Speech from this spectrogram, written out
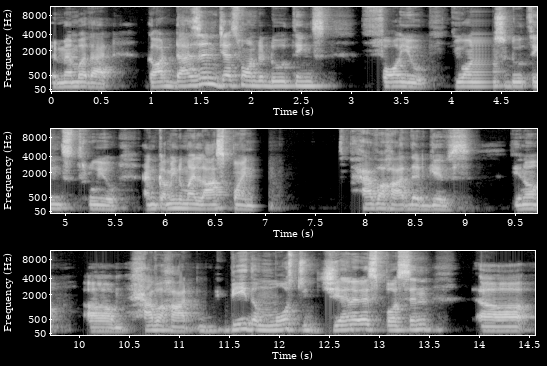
Remember that. God doesn't just want to do things for you he wants to do things through you. And coming to my last point have a heart that gives. You know um, have a heart. Be the most generous person uh,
